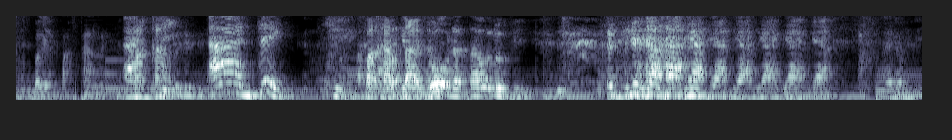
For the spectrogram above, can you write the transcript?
sebagai pakar. Pakar. Anjing. Pakar dago udah tahu lu, Pi. Ya, ya, ya, ya, ya, ya, ya. Ayo dong, Pi.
